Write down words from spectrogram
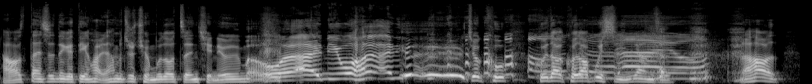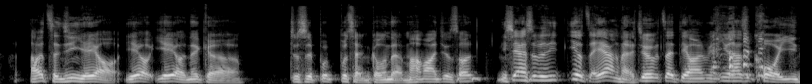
然后但是那个电话里他们就全部都真情流露嘛，我爱你，我很爱你，就哭 哭到哭到不行这样子。哦、然后然后曾经也有也有也有那个就是不不成功的妈妈就说，你现在是不是又怎样了？就在电话里面，因为他是扩音，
